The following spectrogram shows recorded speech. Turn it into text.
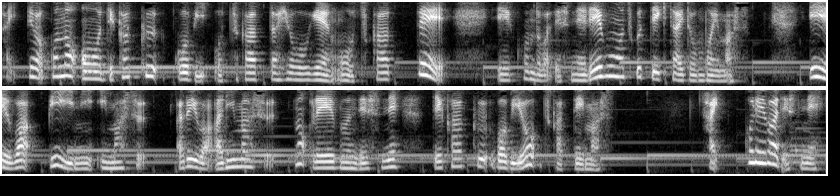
はい。では、このでかく語尾を使った表現を使って、えー、今度はですね、例文を作っていきたいと思います。A は B にいます。あるいはありますの例文ですね。でかく語尾を使っています。はい。これはですね、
